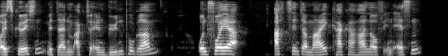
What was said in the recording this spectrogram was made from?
Euskirchen mit deinem aktuellen Bühnenprogramm und vorher 18. Mai KKH-Lauf in Essen.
